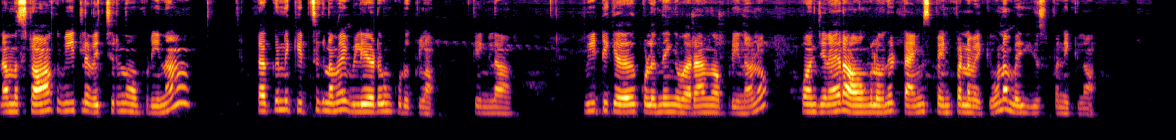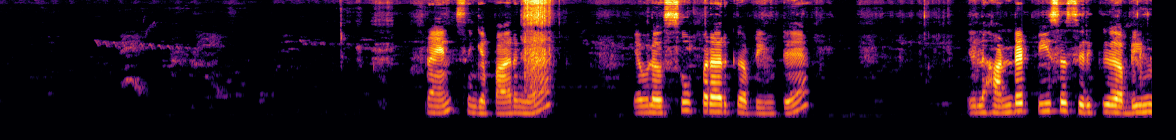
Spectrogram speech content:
நம்ம ஸ்டாக் வீட்டில் வச்சுருந்தோம் அப்படின்னா டக்குன்னு கிட்ஸுக்கு நம்ம விளையாடவும் கொடுக்கலாம். ஓகேங்களா? வீட்டுக்கு ஏதாவது குழந்தைங்க வராங்க அப்படின்னாலும் கொஞ்ச நேரம் அவங்கள வந்து டைம் ஸ்பெண்ட் பண்ண வைக்கவும் நம்ம யூஸ் பண்ணிக்கலாம். ஃப்ரெண்ட்ஸ் இங்கே பாருங்கள் எவ்வளோ சூப்பராக இருக்குது அப்படின்ட்டு. இதில் ஹண்ட்ரட் பீசஸ் இருக்குது அப்படின்னு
